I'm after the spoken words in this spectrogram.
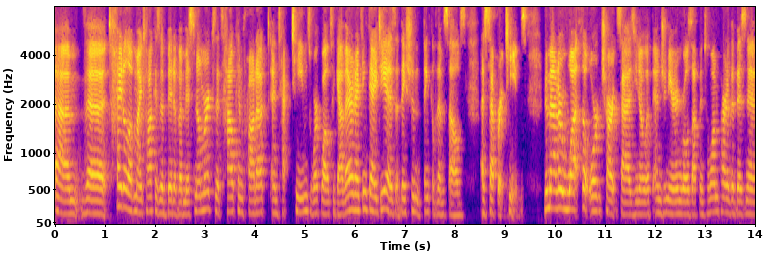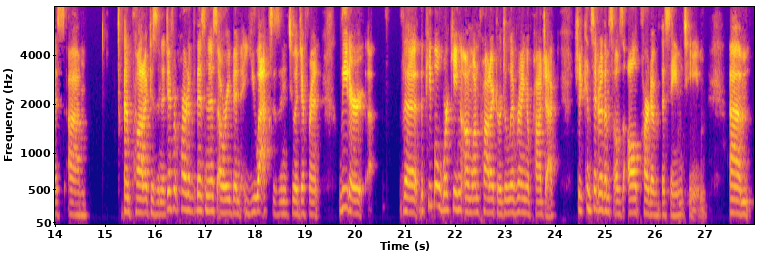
um, the title of my talk is a bit of a misnomer because it's how can product and tech teams work well together. And I think the idea is that they shouldn't think of themselves as separate teams. No matter what the org chart says, you know, if engineering rolls up into one part of the business, um, and product is in a different part of the business or even UX is into a different leader, the, the people working on one product or delivering a project should consider themselves all part of the same team. Um,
